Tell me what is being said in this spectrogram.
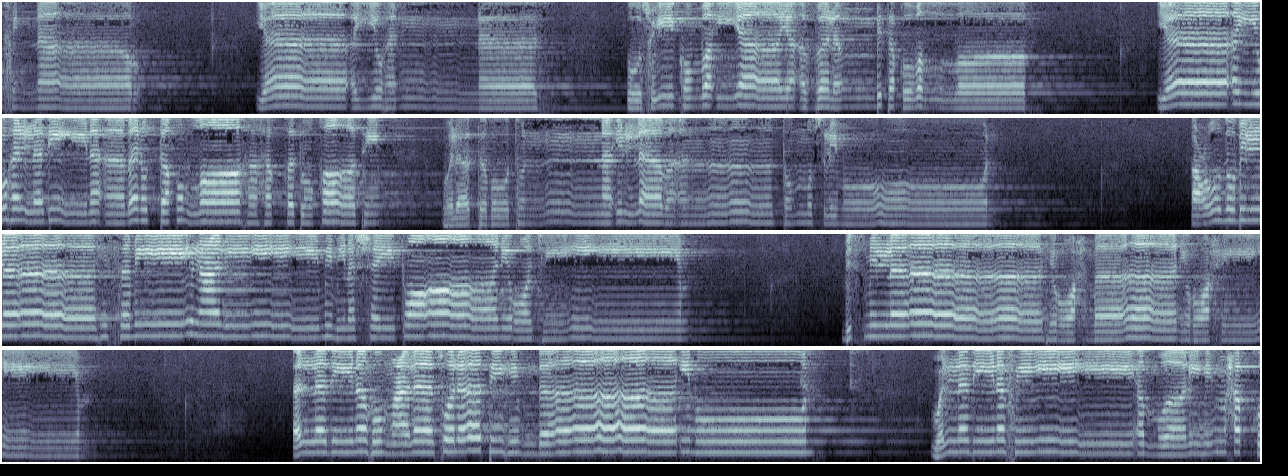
في النار. يا أيها الناس أوصيكم وإياي أولا بتقوى الله. يا أيها الذين آمنوا اتقوا الله حق تقاته ولا تموتن إلا وأنتم مسلمون. أعوذ بالله السميع العليم من الشيطان الرجيم. بسم الله الرحمن الرحيم. الذين هم على صلاتهم دائمون. والذين في أموالهم حق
